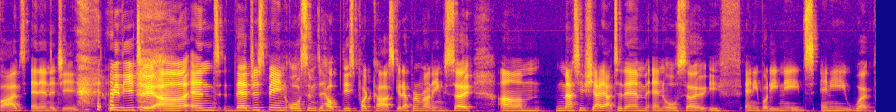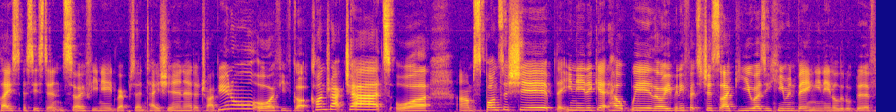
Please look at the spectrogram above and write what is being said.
vibes and energy with you two. Uh, and they've just been awesome to help this podcast get up and running. So, um, massive shout out to them. And also, if anybody needs any workplace assistance, so if you need representation at a tribunal, or if you've got contract chats, or um, sponsorship that you need to get help with, or even if it's just like you as a human being, you need a little bit of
